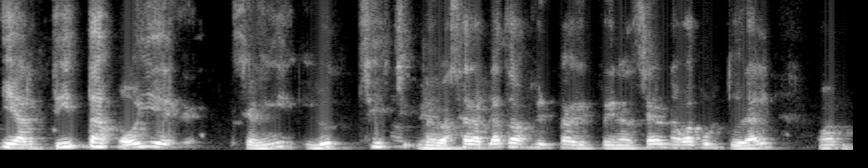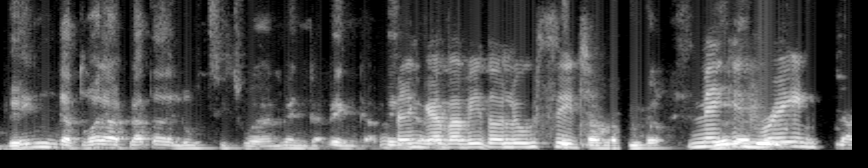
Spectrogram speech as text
Y artistas, oye, si a mí Luxich me pasara plata para financiar una agua cultural, venga toda la plata de Luxich, weón, venga, venga, venga. Venga, papito papito. make Yo it rain. La.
